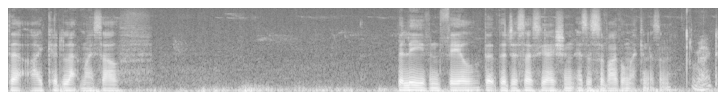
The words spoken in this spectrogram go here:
that I could let myself believe and feel that the dissociation is a survival mechanism Right.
